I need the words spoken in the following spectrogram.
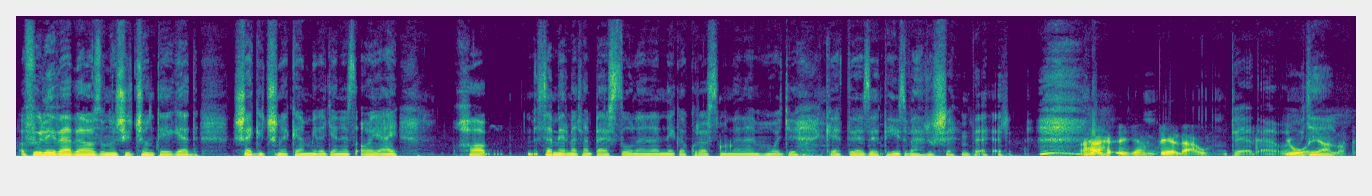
a fülével beazonosítson téged. Segíts nekem, mi legyen ez ajánl. Ha szemérmetlen perszóla lennék, akkor azt mondanám, hogy 2010 városember. Há, igen, például. Például. Jó ugye? ajánlat.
